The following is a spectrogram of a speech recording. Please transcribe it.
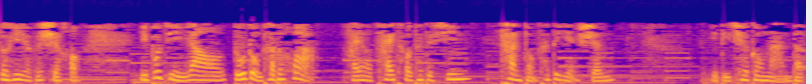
所以有的时候，你不仅要读懂他的话，还要猜透他的心，看懂他的眼神，也的确够难的。”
